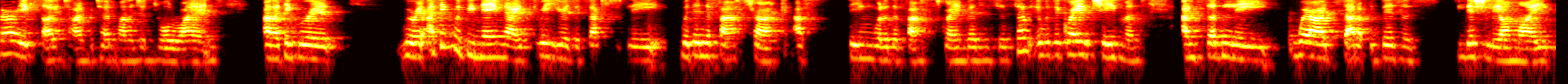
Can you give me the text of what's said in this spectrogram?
very exciting time for Total Management all around. And I think we are we were, I think we've been named now three years executively within the fast track as being one of the fastest growing businesses. So it was a great achievement. And suddenly, where I'd set up the business literally on my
